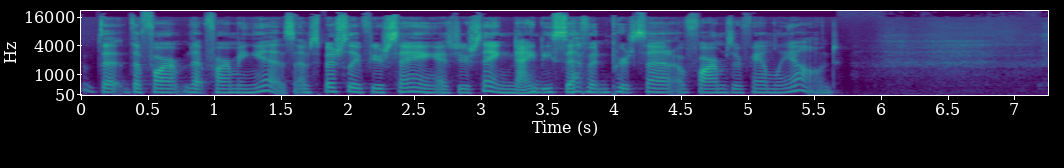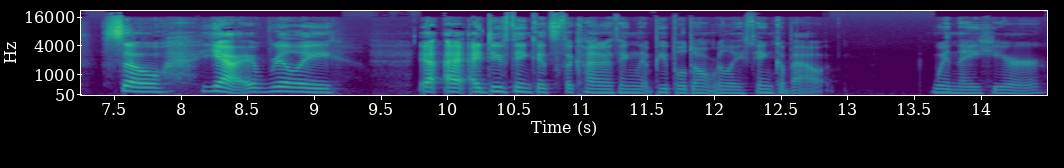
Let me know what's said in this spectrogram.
the the farm that farming is, and especially if you're saying, as you're saying, 97% of farms are family owned. So yeah, it really, yeah, I, I do think it's the kind of thing that people don't really think about when they hear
